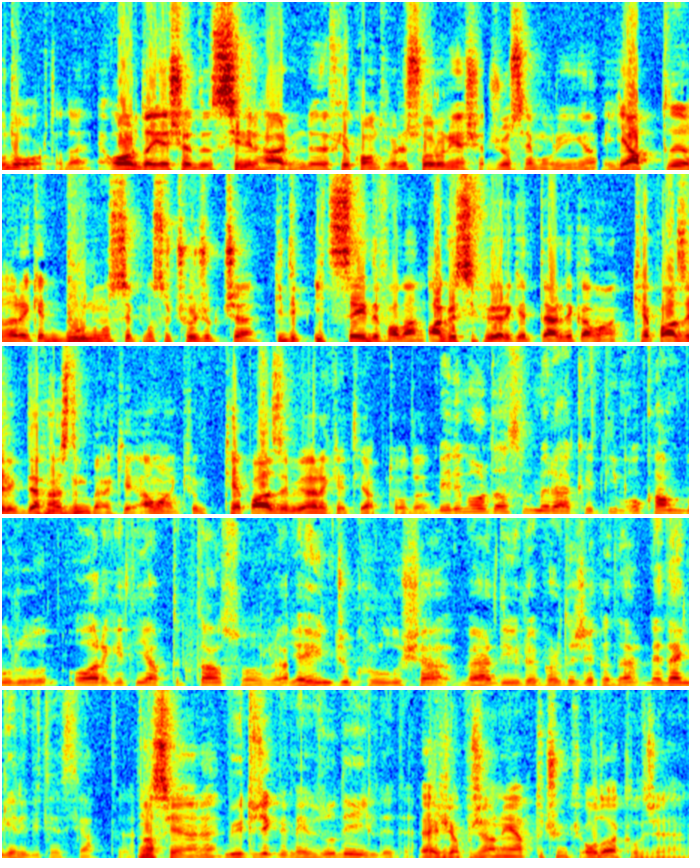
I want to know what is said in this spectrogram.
Bu da ortada. E, Orada yaşadığı sinir harbinde öfke kontrolü sorunu yaşadı Jose Mourinho. E, Yaptığı hareket burnunu sıkması çocukça gidip içseydi falan agresif bir hareket derdik ama kepazelik demezdim belki ama çok kepaze bir hareket yaptı o da. Benim orada asıl merak ettiğim Okan Buruk'un o hareketi yaptıktan sonra yayıncı kuruluşa verdiği röportaja kadar neden geri vites yaptığı. Nasıl yani? Büyütecek bir mevzu değil dedi. E, yapacağını yaptı çünkü o da akıllıca yani.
